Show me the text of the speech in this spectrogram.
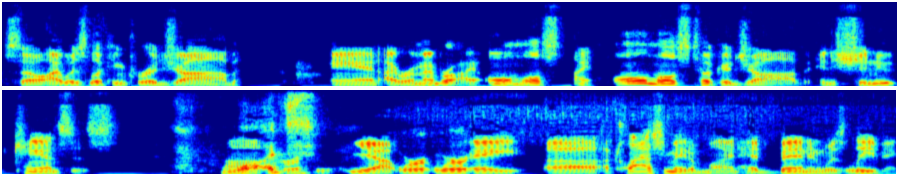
so I was looking for a job and I remember I almost I almost took a job in Chanute, Kansas. Uh, what? Uh, yeah, where where a uh, a classmate of mine had been and was leaving,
